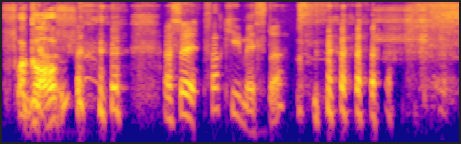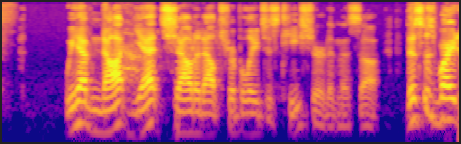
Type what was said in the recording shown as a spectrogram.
Fuck no. off. I said, "Fuck you, Mister." We have not yet shouted out Triple H's T-shirt in this. Uh, this was right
